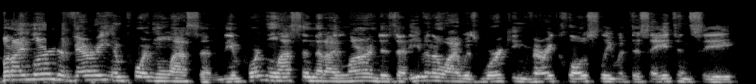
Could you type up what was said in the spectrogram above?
But I learned a very important lesson. The important lesson that I learned is that even though I was working very closely with this agency,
